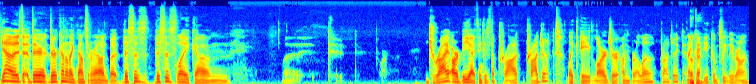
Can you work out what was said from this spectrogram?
Yeah, they're they're, kind of like bouncing around, but this is this is like um, uh, Dry RB. I think is the pro- project, like a larger umbrella project, and I Okay. could be completely wrong.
